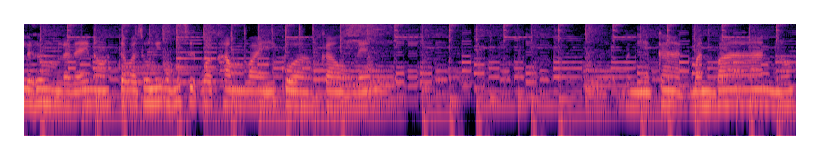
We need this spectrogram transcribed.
เริ่มละได้เนาะแต่ว่าช่วงนี้ก็รู้สึกว่าคำไว้กว่าเก่าแล้วบรรยากาศบ้านๆเนาะ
